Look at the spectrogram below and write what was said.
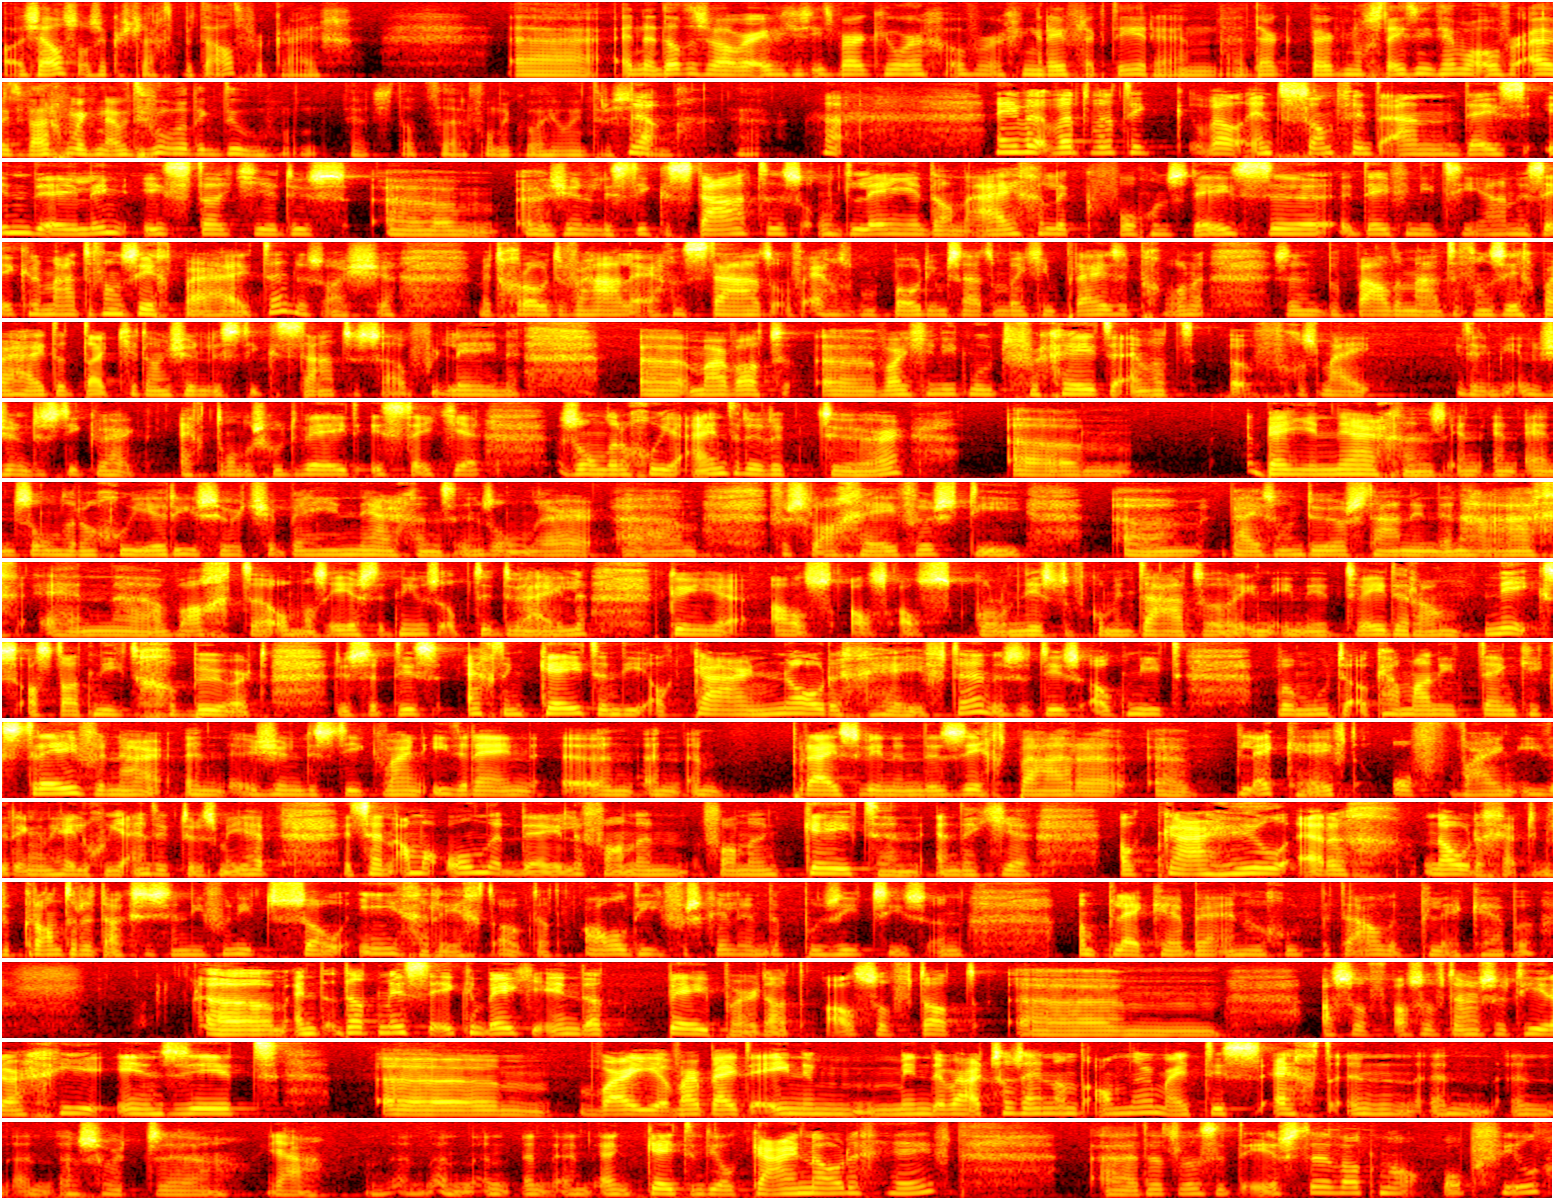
zelfs als ik er slecht betaald voor krijg. Uh, en dat is wel weer eventjes iets waar ik heel erg over ging reflecteren. En uh, daar werk ik nog steeds niet helemaal over uit waarom ik nou doe wat ik doe. Dus dat uh, vond ik wel heel interessant. Ja. ja. ja. Nee, wat, wat ik wel interessant vind aan deze indeling is dat je dus um, journalistieke status ontleen je dan eigenlijk volgens deze definitie aan een zekere mate van zichtbaarheid. Hè? Dus als je met grote verhalen ergens staat of ergens op een podium staat omdat je een prijs hebt gewonnen, is een bepaalde mate van zichtbaarheid dat dat je dan journalistieke status zou verlenen. Uh, maar wat, uh, wat je niet moet vergeten en wat volgens mij iedereen die in de journalistiek werkt echt donders goed weet, is dat je zonder een goede eindredacteur um, ben je nergens. En, en, en zonder een goede researcher ben je nergens. En zonder um, verslaggevers die um, bij zo'n deur staan in Den Haag en uh, wachten om als eerste het nieuws op te dweilen, kun je als, als, als columnist of commentator in, in de tweede rang niks als dat niet gebeurt. Dus het is echt een keten die elkaar nodig heeft. Hè? Dus het is ook niet, we moeten ook helemaal niet, denk ik, streven naar een journalistiek waarin iedereen een, een, een prijswinnende, zichtbare uh, plek heeft. Of waarin iedereen een hele goede eindredacteur is. Maar je hebt, het zijn allemaal onderdelen van een, van een keten. En dat je elkaar heel erg nodig hebt. De krantenredacties zijn die voor niet zo ingericht ook. Dat al die verschillende posities een, een plek hebben en een goed betaalde plek hebben. Um, en dat miste ik een beetje in dat paper. Dat alsof dat. Um, alsof, alsof daar een soort hiërarchie in zit. Um, waar je, waarbij het ene minder waard zou zijn dan het ander. Maar het is echt een, een, een, een, een soort uh, ja, een, een, een, een, een keten die elkaar nodig heeft. Uh, dat was het eerste wat me opviel.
